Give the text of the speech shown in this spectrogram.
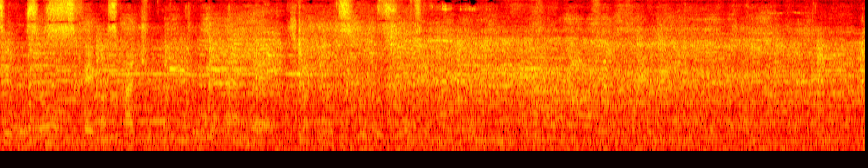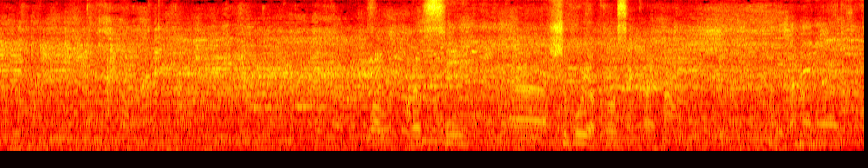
See, this is famous and uh, let's, let's, let's. Well, let's see uh, Shibuya crossing right now.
